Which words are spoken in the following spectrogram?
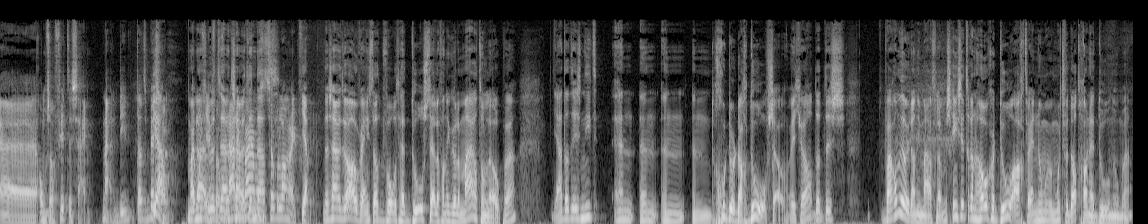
uh, om zo fit te zijn? Nou, die, dat is best ja, wel. Maar daar, zijn we het inderdaad. Is het zo belangrijk voor ja, daar zijn we het wel over eens dat bijvoorbeeld het doel stellen van ik wil een marathon lopen. Ja, dat is niet een, een, een, een goed doordacht doel of zo. Weet je wel? Dat is waarom wil je dan die maatloop? Misschien zit er een hoger doel achter en noemen, moeten we dat gewoon het doel noemen.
